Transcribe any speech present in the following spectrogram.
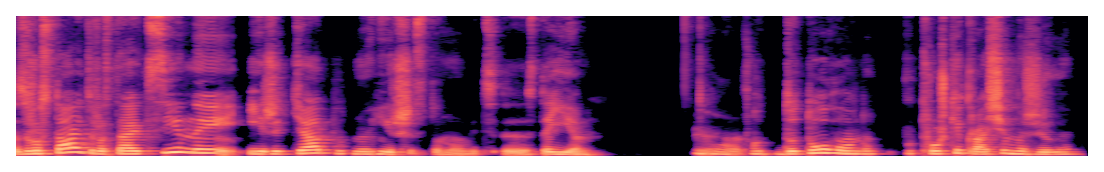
Зростають, зростають ціни, і життя тут ну, гірше становиться, е, стає. От, до того ну, трошки краще ми жили.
